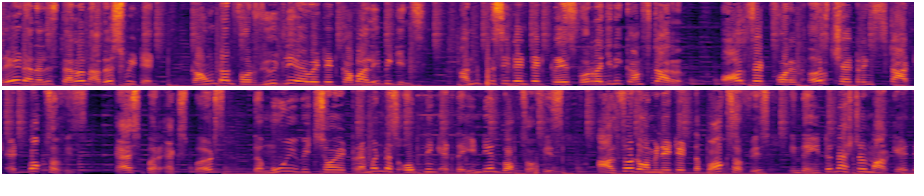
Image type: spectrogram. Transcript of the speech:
Trade analyst Taran Adarsh tweeted, Countdown for hugely awaited Kabali begins. Unprecedented craze for Rajinikanth starer. All set for an earth-shattering start at box office. As per experts, the movie which saw a tremendous opening at the Indian box office also dominated the box office in the international market,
